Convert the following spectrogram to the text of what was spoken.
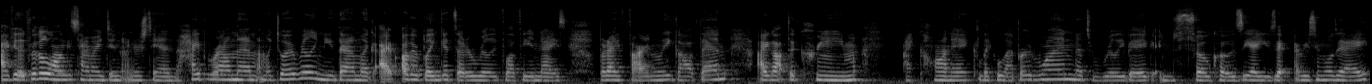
I feel like for the longest time I didn't understand the hype around them. I'm like, do I really need them? Like, I have other blankets that are really fluffy and nice, but I finally got them. I got the cream iconic like leopard one that's really big and so cozy. I use it every single day.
